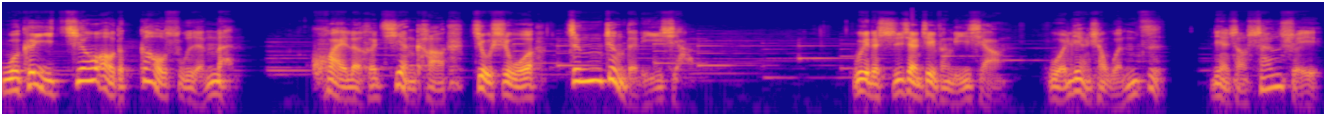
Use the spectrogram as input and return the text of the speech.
我可以骄傲地告诉人们，快乐和健康就是我。真正的理想。为了实现这份理想，我练上文字，练上山水，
